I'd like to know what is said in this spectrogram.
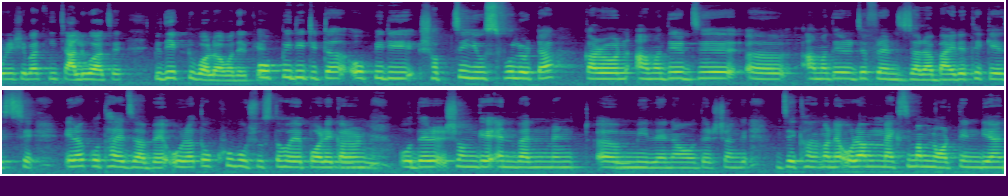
পরিষেবা কি চালু আছে? যদি একটু বলো আমাদেরকে। ওপিডি টিটা ওপিডি সবচেয়ে ইউজফুল ওটা কারণ আমাদের যে আমাদের যে ফ্রেন্ডস যারা বাইরে থেকে এসছে এরা কোথায় যাবে? ওরা তো খুব অসুস্থ হয়ে পড়ে কারণ ওদের সঙ্গে এনভায়রনমেন্ট মিলে না ওদের সঙ্গে। যেখানে মানে ওরা maximum north Indian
